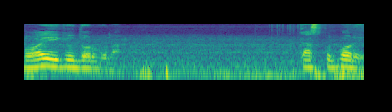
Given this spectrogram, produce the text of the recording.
ভয়ে কেউ ধরবো না। কাজ তো পরে।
